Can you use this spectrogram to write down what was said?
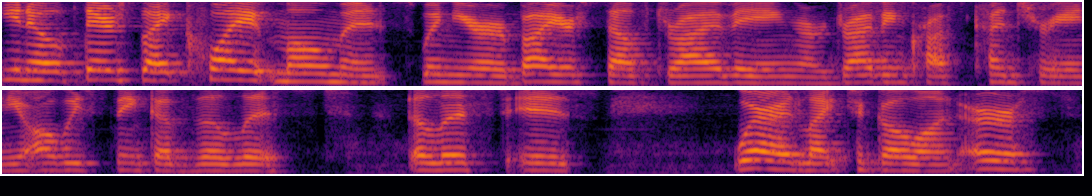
you know, there's like quiet moments when you're by yourself driving or driving cross country, and you always think of the list. The list is where I'd like to go on Earth,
